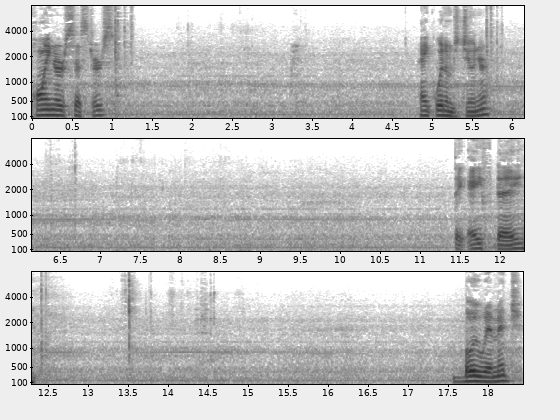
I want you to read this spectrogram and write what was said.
Pointer Sisters. Hank Williams Jr. The Eighth Day. Blue Image.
